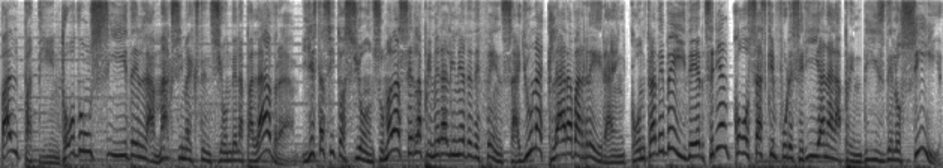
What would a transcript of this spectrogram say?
Palpatine, todo un Sith en la máxima extensión de la palabra. Y esta situación, sumada a ser la primera línea de defensa y una clara barrera en contra de Vader, serían cosas que enfurecerían al aprendiz de los Sith.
